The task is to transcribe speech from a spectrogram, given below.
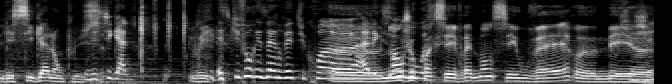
Les cigales en plus. Les cigales. Oui. Est-ce qu'il faut réserver, tu crois, Euh, Alexandre non, je crois que c'est vraiment c'est ouvert, euh, mais euh,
